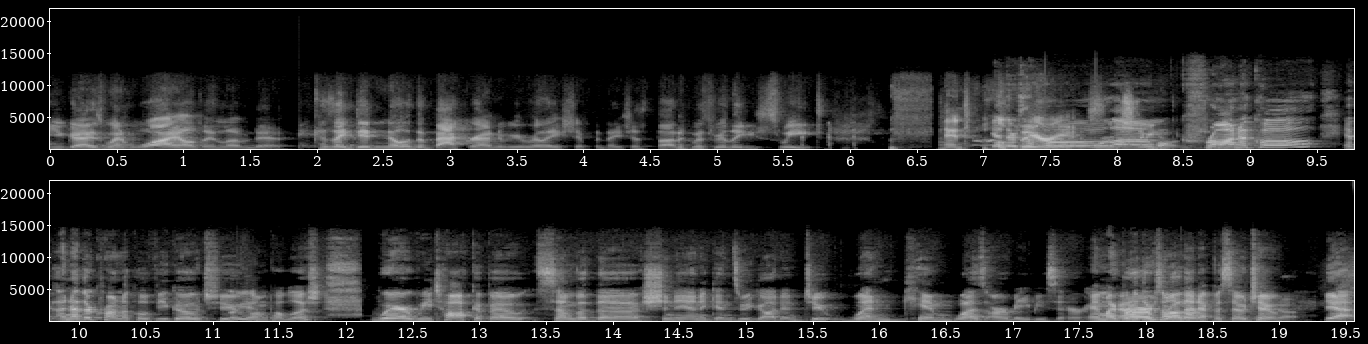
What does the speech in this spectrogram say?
you guys went wild. I loved it because I didn't know the background of your relationship, and I just thought it was really sweet and yeah, there's hilarious. a whole um, chronicle, if, another chronicle if you go to Unpublished, where we talk about some of the shenanigans we got into when Kim was our babysitter. And my And our brother's on that episode too. Yeah.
